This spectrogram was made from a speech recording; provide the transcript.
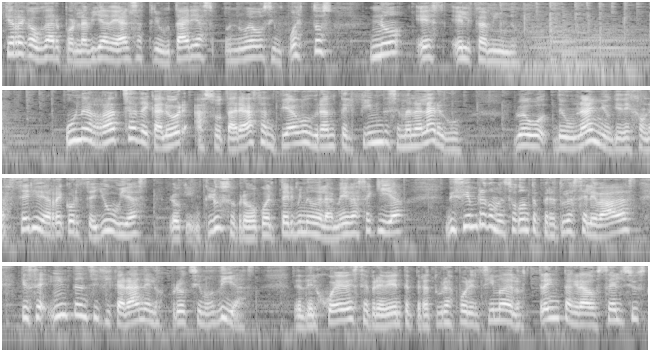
que recaudar por la vía de alzas tributarias o nuevos impuestos no es el camino. Una racha de calor azotará a Santiago durante el fin de semana largo. Luego de un año que deja una serie de récords de lluvias, lo que incluso provocó el término de la mega sequía, diciembre comenzó con temperaturas elevadas que se intensificarán en los próximos días. Desde el jueves se prevén temperaturas por encima de los 30 grados Celsius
